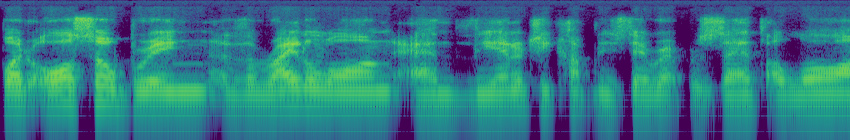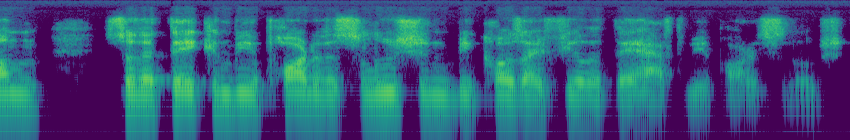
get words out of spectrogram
but also bring the right along and the energy companies they represent along so that they can be a part of the solution because I feel that they have to be a part of the solution.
